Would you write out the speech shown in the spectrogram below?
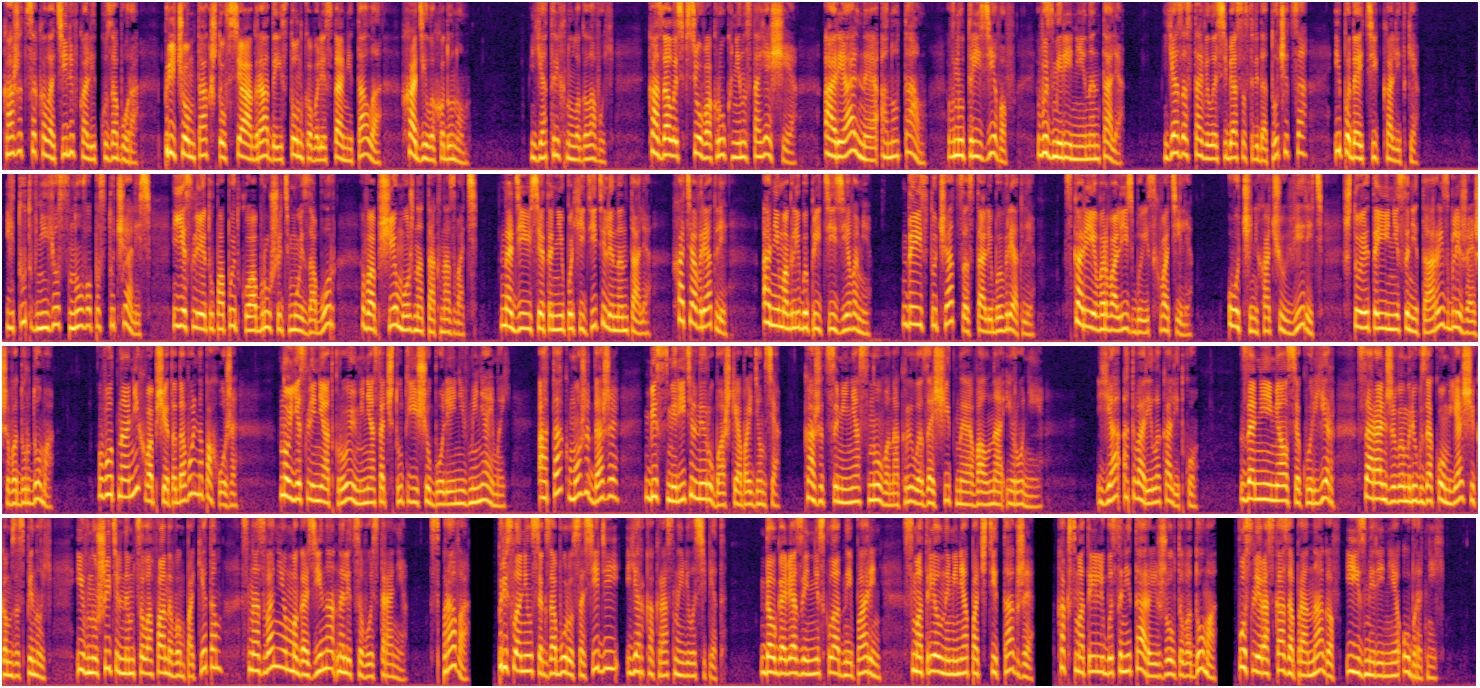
Кажется, колотили в калитку забора, причем так, что вся ограда из тонкого листа металла ходила ходуном. Я тряхнула головой. Казалось, все вокруг не настоящее, а реальное оно там, внутри зевов, в измерении Ненталя. Я заставила себя сосредоточиться и подойти к калитке. И тут в нее снова постучались, если эту попытку обрушить мой забор вообще можно так назвать. Надеюсь, это не похитители Ненталя, хотя вряд ли. Они могли бы прийти зевами. Да и стучаться стали бы вряд ли. Скорее ворвались бы и схватили. Очень хочу верить, что это и не санитары из ближайшего дурдома. Вот на них вообще-то довольно похоже. Но если не открою, меня сочтут еще более невменяемой. А так, может, даже без смирительной рубашки обойдемся. Кажется, меня снова накрыла защитная волна иронии. Я отворила калитку. За ней мялся курьер с оранжевым рюкзаком-ящиком за спиной и внушительным целлофановым пакетом с названием магазина на лицевой стороне. Справа прислонился к забору соседей ярко-красный велосипед. Долговязый нескладный парень смотрел на меня почти так же, как смотрели бы санитары из желтого дома после рассказа про нагов и измерения оборотней.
